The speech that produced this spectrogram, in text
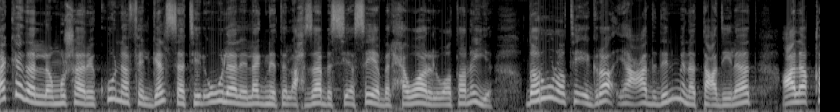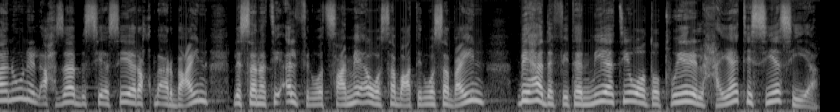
أكد المشاركون في الجلسة الأولى للجنة الأحزاب السياسية بالحوار الوطني ضرورة إجراء عدد من التعديلات على قانون الأحزاب السياسية رقم 40 لسنة 1977 بهدف تنمية وتطوير الحياة السياسية.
